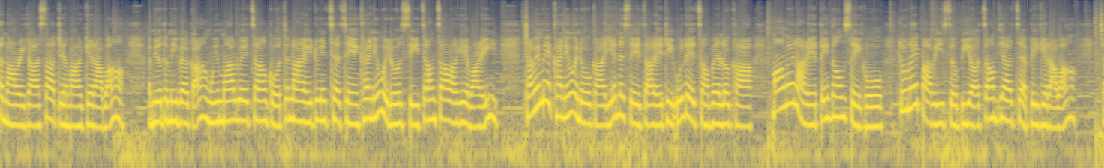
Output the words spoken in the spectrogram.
ဿနာတွေကစတင်လာခဲ့တာပါအမျိုးသမီးဘက်ကငွေမားလွှဲကြောင်းကိုတနအီတွင်းချက်ချင်းခိုင်နှင်းဝေတို့စီကြောင်းကြားလာခဲ့ပါတယ်ဒါပေမဲ့ခိုင်နှင်းဝေတို့ကရက်20ကြာတဲ့အထိဝိလေကြောင်ပဲလောက်ကမားလွှဲလာတဲ့သိန်း30ကိုလှူလိုက်ပါပြီဆိုပြီးတော့အကြောင်းပြချက်ပေးခဲ့တာပါကြ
